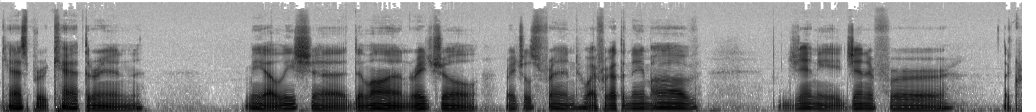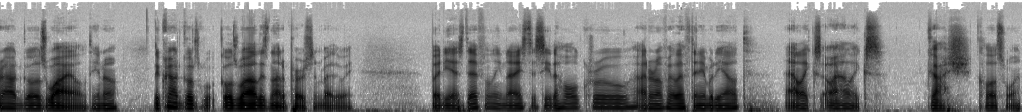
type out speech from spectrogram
Casper, Catherine, me, Alicia, Delon, Rachel, Rachel's friend, who I forgot the name of, Jenny, Jennifer. The crowd goes wild, you know? The crowd goes goes wild is not a person, by the way. But yes, definitely nice to see the whole crew. I don't know if I left anybody out. Alex, oh Alex. Gosh, close one.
